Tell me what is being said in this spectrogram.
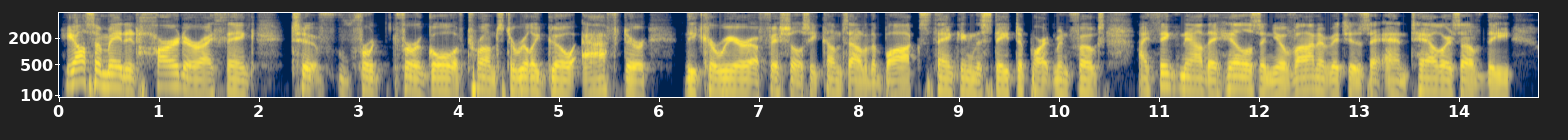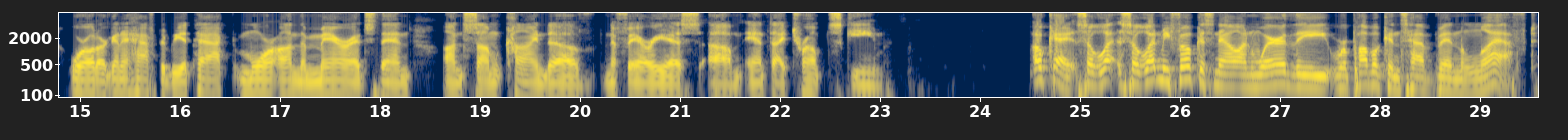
He also made it harder, I think, to for for a goal of Trump's to really go after the career officials. He comes out of the box thanking the State Department folks. I think now the Hills and Yovanovitches and Taylors of the world are going to have to be attacked more on the merits than on some kind of nefarious um, anti-Trump scheme. Okay, so let so let me focus now on where the Republicans have been left,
